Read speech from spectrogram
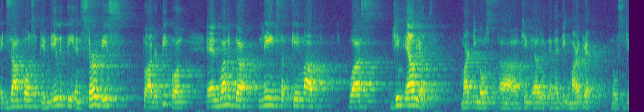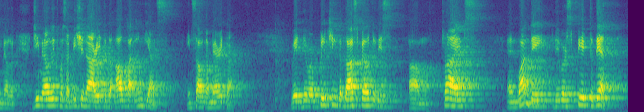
examples of humility and service to other people. And one of the names that came up was Jim Elliot. Marty knows uh, Jim Elliot, and I think Margaret knows Jim Elliot. Jim Elliot was a missionary to the Auca Indians in South America. When they were preaching the gospel to these um, tribes, and one day they were speared to death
